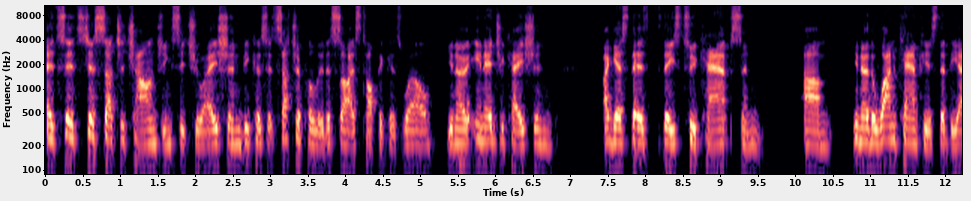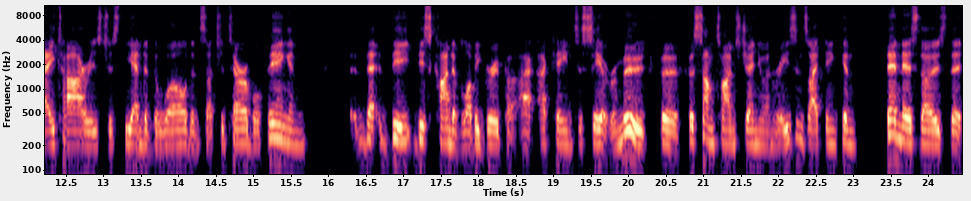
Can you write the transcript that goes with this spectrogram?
it's it's just such a challenging situation because it's such a politicized topic as well. You know, in education, I guess there's these two camps, and um, you know, the one camp is that the ATAR is just the end of the world and such a terrible thing, and that the this kind of lobby group are, are, keen to see it removed for for sometimes genuine reasons i think. And then there's those that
